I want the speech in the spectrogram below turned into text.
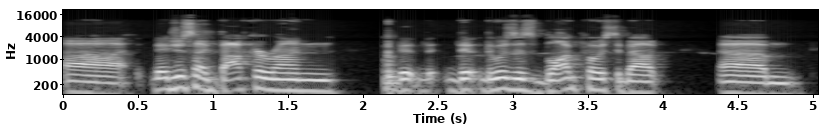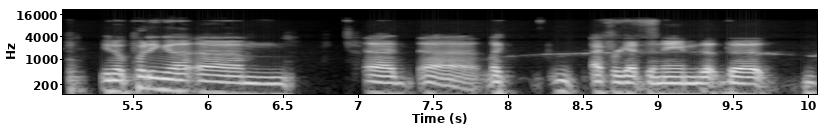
Uh, they're just like Docker run. Th- th- There was this blog post about um, you know putting a um, uh, uh, like I forget the name the, the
